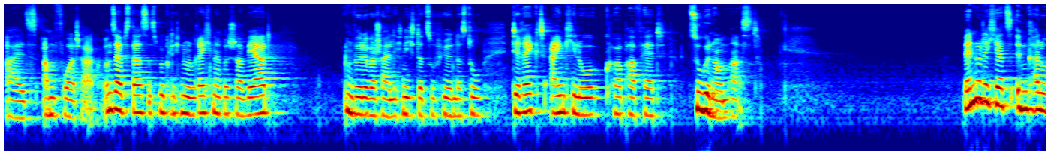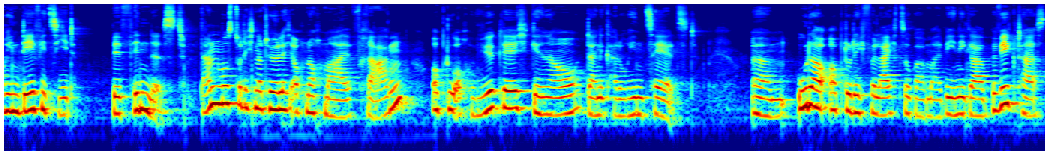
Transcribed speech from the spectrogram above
als am Vortag. Und selbst das ist wirklich nur ein rechnerischer Wert und würde wahrscheinlich nicht dazu führen, dass du direkt ein Kilo Körperfett zugenommen hast. Wenn du dich jetzt im Kaloriendefizit befindest, dann musst du dich natürlich auch nochmal fragen, ob du auch wirklich genau deine Kalorien zählst. Ähm, oder ob du dich vielleicht sogar mal weniger bewegt hast,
